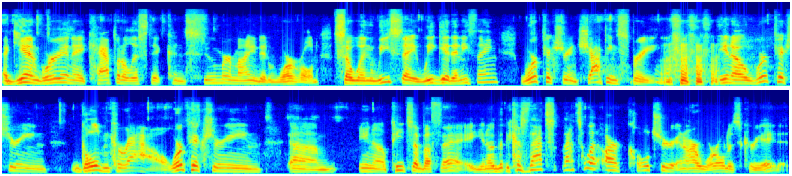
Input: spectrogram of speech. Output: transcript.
again, we're in a capitalistic, consumer minded world. So when we say we get anything, we're picturing shopping spree. you know, we're picturing Golden Corral. We're picturing, um, you know, pizza buffet. You know, because that's that's what our culture and our world has created.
